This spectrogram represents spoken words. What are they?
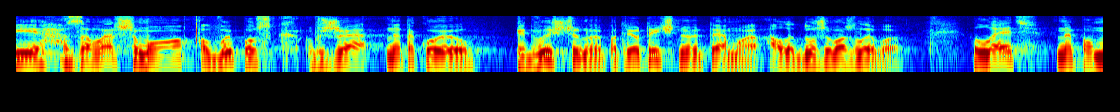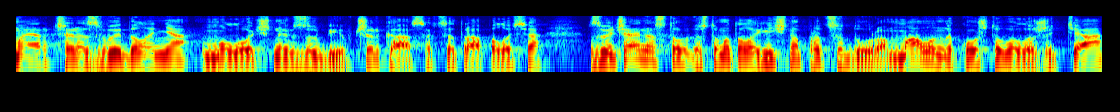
І завершимо випуск вже не такою підвищеною патріотичною темою, але дуже важливою. Ледь не помер через видалення молочних зубів. В Черкасах це трапилося. Звичайна сто- стоматологічна процедура мало не коштувала життя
